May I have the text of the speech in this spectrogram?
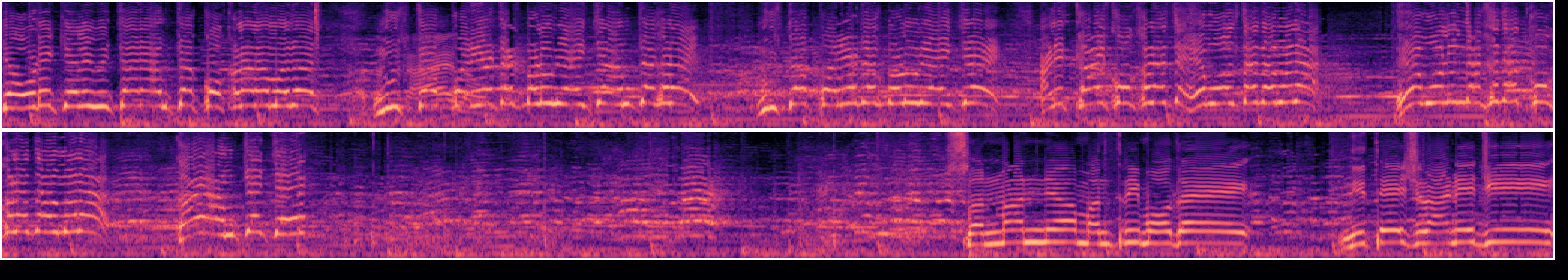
तेवढे केले विचार आमच्या कोकणाला मदत. नुसते पर्यटक म्हणून यायचे आमच्याकडे. नुसते पर्यटक म्हणून यायचे. आणि काय सन्मान्य मंत्री महोदय नितेश राणेजी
